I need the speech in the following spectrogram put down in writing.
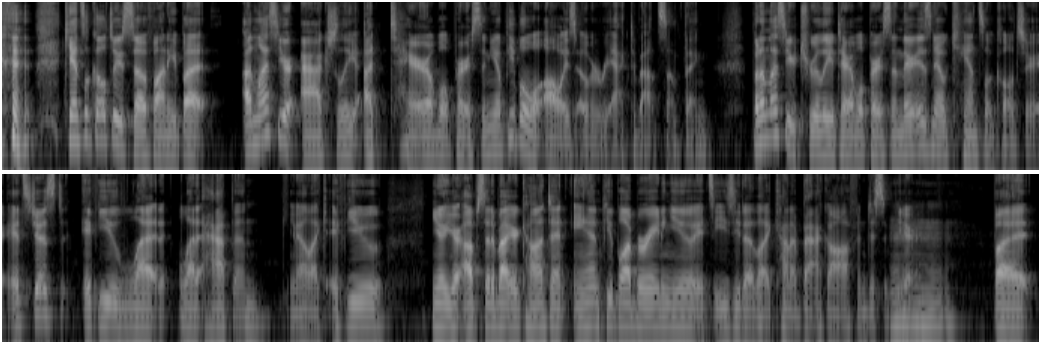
cancel culture is so funny, but unless you're actually a terrible person, you know, people will always overreact about something. But unless you're truly a terrible person, there is no cancel culture. It's just if you let let it happen. You know, like if you you know you're upset about your content and people are berating you, it's easy to like kind of back off and disappear. Mm. But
